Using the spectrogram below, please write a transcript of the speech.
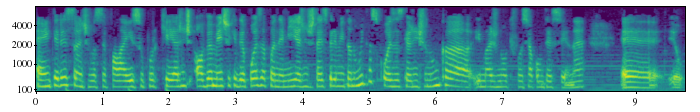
É interessante você falar isso porque a gente, obviamente, que depois da pandemia a gente está experimentando muitas coisas que a gente nunca imaginou que fosse acontecer, né? É, eu,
